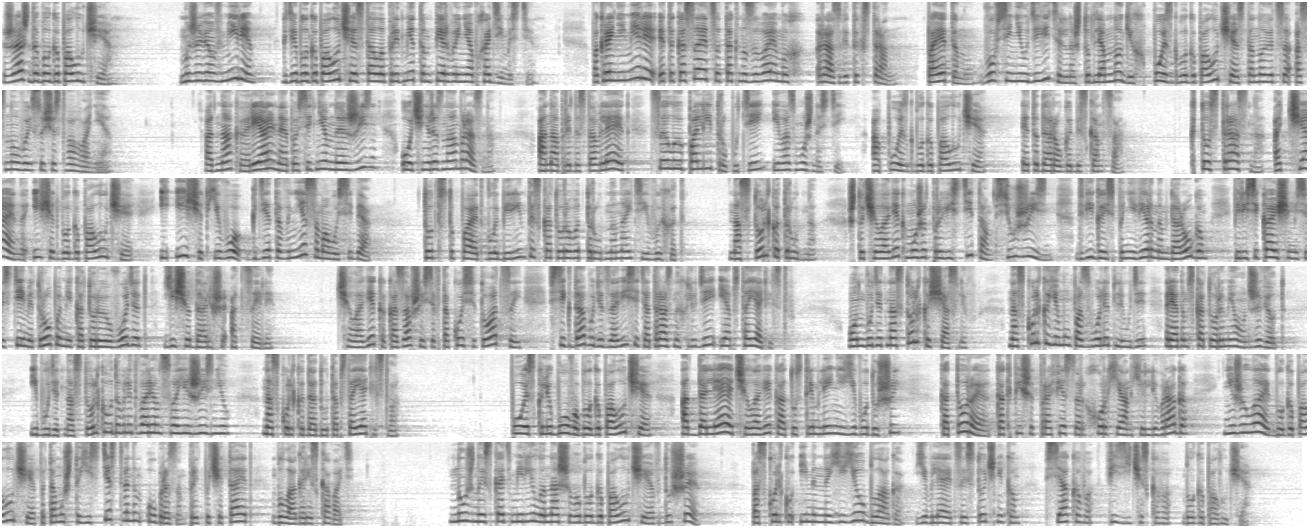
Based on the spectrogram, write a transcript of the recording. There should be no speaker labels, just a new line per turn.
Жажда благополучия. Мы живем в мире, где благополучие стало предметом первой необходимости. По крайней мере, это касается так называемых развитых стран. Поэтому вовсе не удивительно, что для многих поиск благополучия становится основой существования. Однако реальная повседневная жизнь очень разнообразна. Она предоставляет целую палитру путей и возможностей, а поиск благополучия – это дорога без конца. Кто страстно, отчаянно ищет благополучие и ищет его где-то вне самого себя, тот вступает в лабиринт, из которого трудно найти выход. Настолько трудно, что человек может провести там всю жизнь, двигаясь по неверным дорогам, пересекающимися с теми тропами, которые уводят еще дальше от цели. Человек, оказавшийся в такой ситуации, всегда будет зависеть от разных людей и обстоятельств. Он будет настолько счастлив, насколько ему позволят люди, рядом с которыми он живет, и будет настолько удовлетворен своей жизнью, насколько дадут обстоятельства. Поиск любого благополучия отдаляет человека от устремлений его души, которая, как пишет профессор Хорхе Анхель Леврага, не желает благополучия, потому что естественным образом предпочитает благо рисковать. Нужно искать мерило нашего благополучия в душе, поскольку именно ее благо является источником всякого физического благополучия.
